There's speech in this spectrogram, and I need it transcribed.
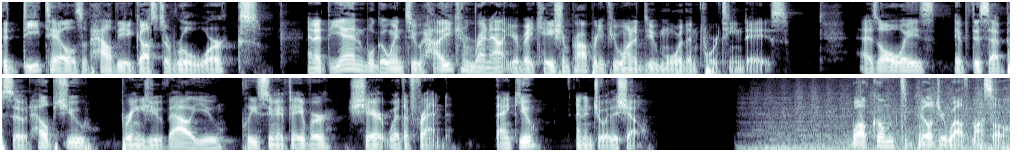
the details of how the Augusta Rule works, and at the end, we'll go into how you can rent out your vacation property if you want to do more than 14 days. As always, if this episode helps you, brings you value, please do me a favor, share it with a friend. Thank you and enjoy the show. Welcome to Build Your Wealth Muscle,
